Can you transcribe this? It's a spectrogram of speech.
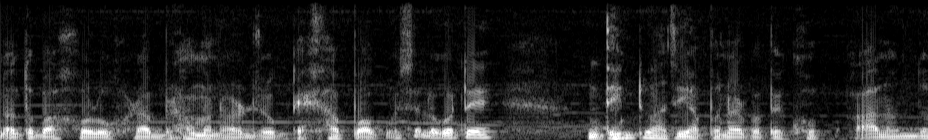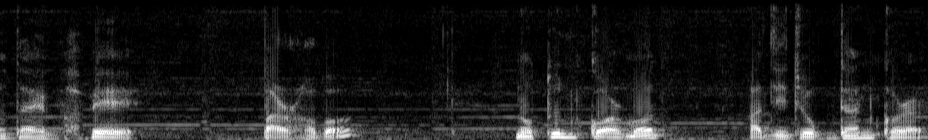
নতুবা সৰু সুৰা ভ্ৰমণৰ যোগ দেখা পোৱা গৈছে। লগতে দিনটো আজি আপোনাৰ বাবে খুব আনন্দদায়কভাৱে পাৰ হ'ব। নতুন কৰ্মত আজি যোগদান কৰাৰ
